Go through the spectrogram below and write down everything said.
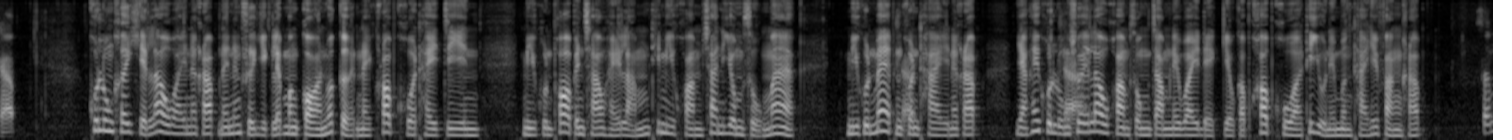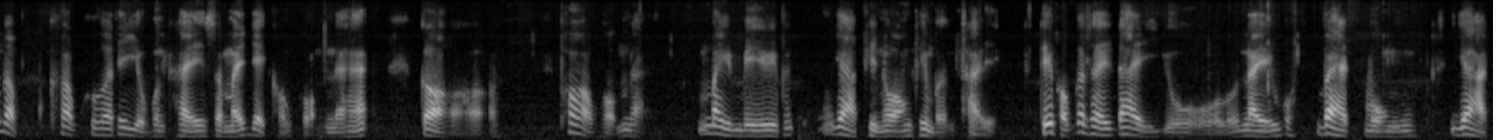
ครับ คุณลุงเคยเขียนเล่าไว้นะครับ ในหนังสือหยิกเล็บมังกรว่าเกิดในครอบครัวไทยจีน มีคุณพ่อเป็นชาวไหหลำที่มีความชาตินิยมสูงมาก มีคุณแม่เป็นคนไทยนะครับ อยากให้คุณลุงครับช่วยเล่าความทรงจำในวัยเด็กเกี่ยวกับครอบครัวที่อยู่ในเมืองไทยให้ฟังครับสำหรับครอบครัวที่อยู่บนไทยสมัยเด็กของผมนะฮะก็พ่อผมนะ ไม่มีญาติพี่น้องที่เมืองไทย ที่ผมก็เลยได้อยู่ในแวดวงญาติ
